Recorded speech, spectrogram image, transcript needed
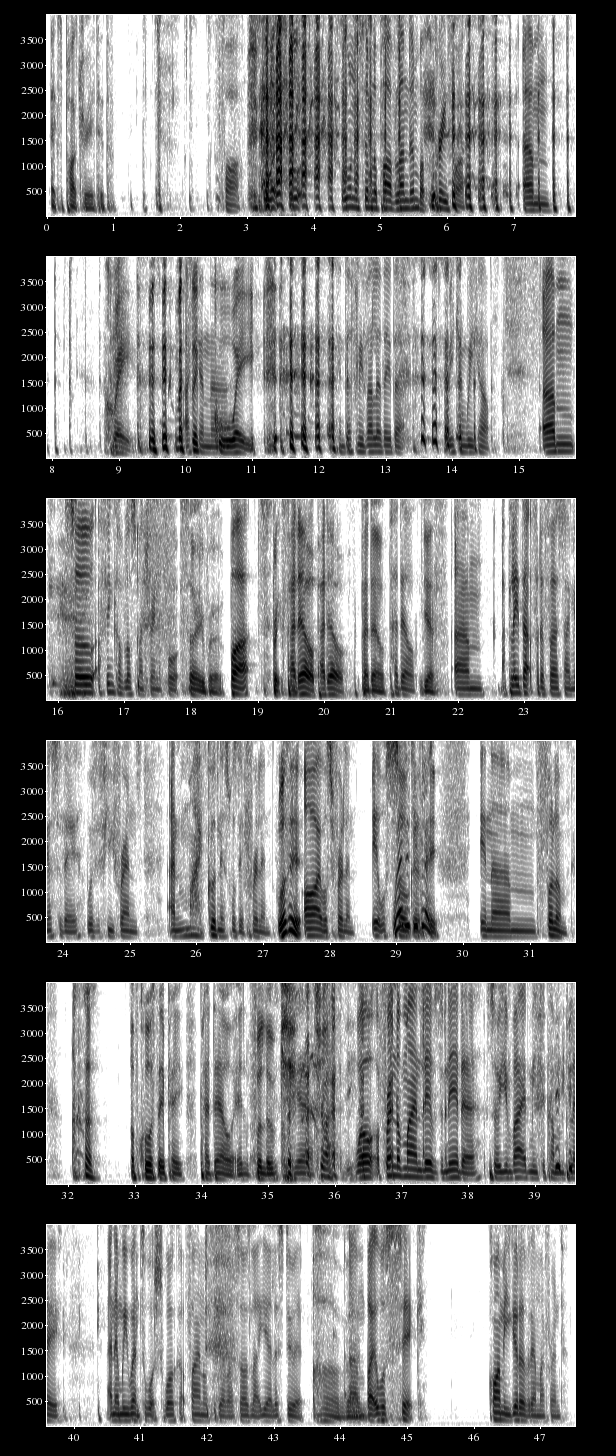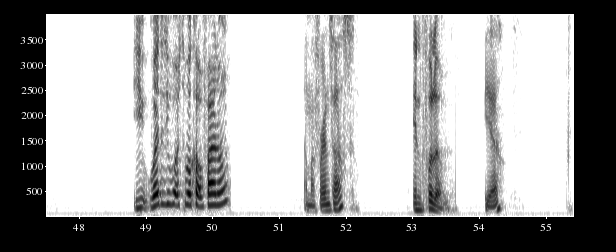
expatriated. Far. Still, still, still in a similar part of London, but pretty far. Um, Quay. I can, uh, Way. I can definitely validate that week in, week out. Um, so I think I've lost my train of thought. Sorry, bro. But Brixton. Padel, padel. Padel. padel. Yes. Um, I played that for the first time yesterday with a few friends, and my goodness, was it thrilling! Was it? Oh, it was thrilling. It was Where so did good. you play? In um, Fulham. Of course, they play Padel in Fulham. Yeah. Trust me. Well, a friend of mine lives near there, so he invited me to come and play. And then we went to watch the World Cup final together. So I was like, yeah, let's do it. oh man. Um, but it was sick. Kwame, you good over there, my friend? You, where did you watch the World Cup final? at my friend's house. In Fulham. Yeah.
